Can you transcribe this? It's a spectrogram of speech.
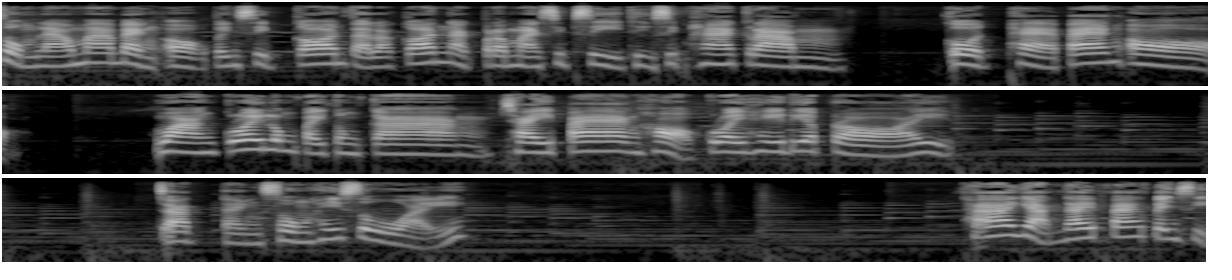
สมแล้วมาแบ่งออกเป็น 10 ก้อน แต่ละก้อนหนักประมาณ 14-15 กรัม กดแผ่แป้งออก วางกล้วยลงไปตรงกลาง ใช้แป้งห่อกล้วยให้เรียบร้อย จัดแต่งทรงให้สวย ถ้าอยากได้แป้งเป็นสี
